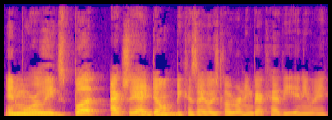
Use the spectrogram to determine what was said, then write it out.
in more leagues, but actually I don't because I always go running back heavy anyway.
